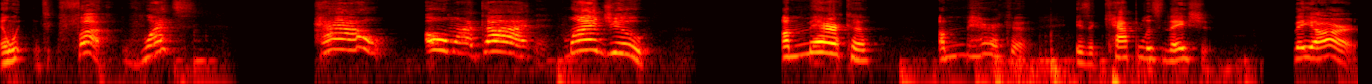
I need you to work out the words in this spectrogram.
And we fuck what? How? Oh my god! Mind you, America, America is a capitalist nation. They are,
